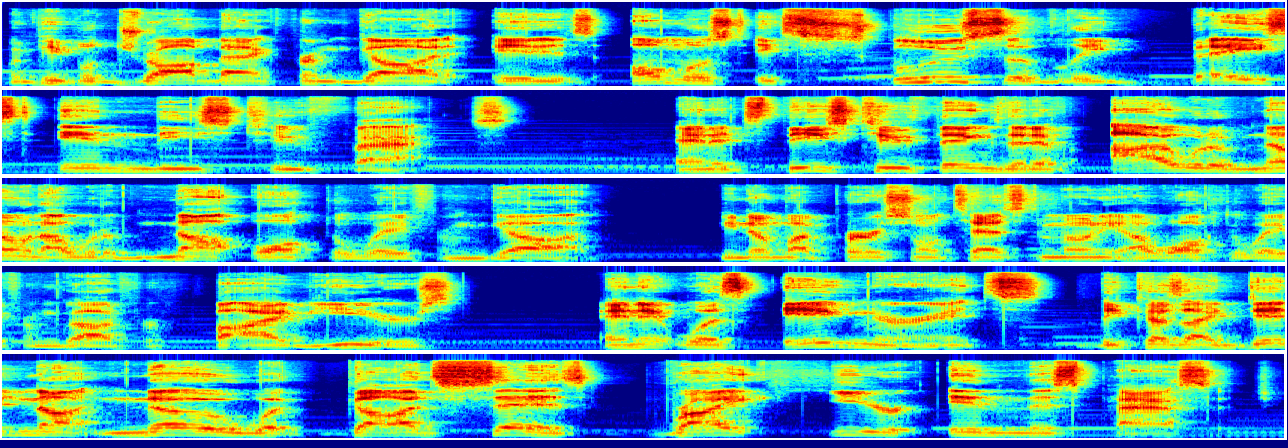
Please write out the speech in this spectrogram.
when people draw back from God, it is almost exclusively based in these two facts. And it's these two things that if I would have known, I would have not walked away from God. You know, my personal testimony, I walked away from God for five years, and it was ignorance because I did not know what God says right here in this passage.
